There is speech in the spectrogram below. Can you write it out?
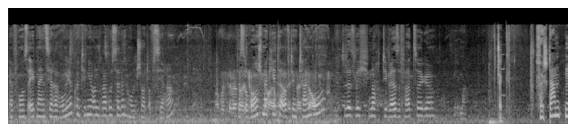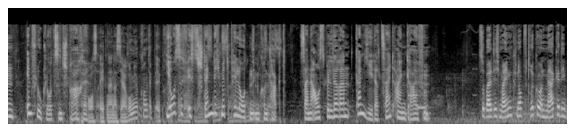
Air France 89 Sierra Romeo, continue on Bravo 7, hold short of Sierra. Das orange markierte auf dem Tango. Zusätzlich noch diverse Fahrzeuge, wie immer. Check. Verstanden in Fluglotsensprache. Josef ist ständig mit Piloten in Kontakt. Seine Ausbilderin kann jederzeit eingreifen. Sobald ich meinen Knopf drücke und merke, die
